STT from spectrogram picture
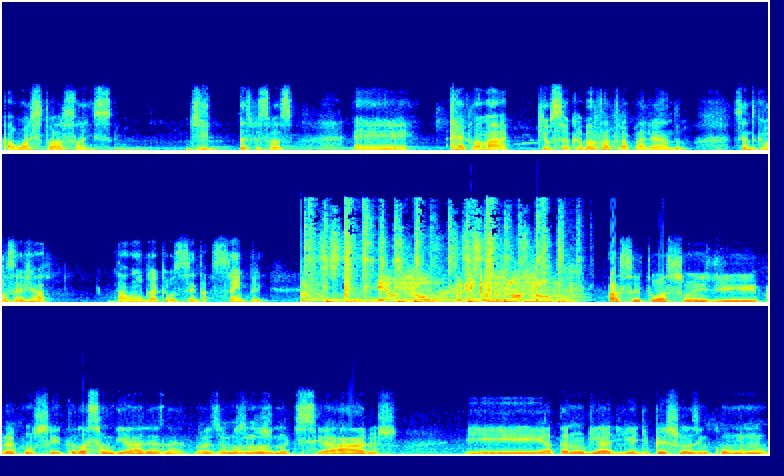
Algumas situações de, das pessoas é, reclamar que o seu cabelo tá atrapalhando, sendo que você já tá num lugar que você senta sempre. Eu sou, porque todos nós somos as situações de preconceito elas são diárias, né? Nós vemos nos noticiários e até no dia a dia de pessoas em comum,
